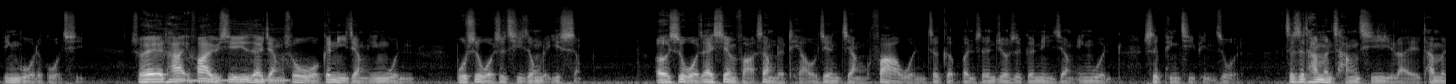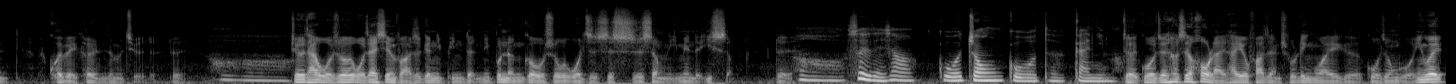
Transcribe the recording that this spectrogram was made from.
英国的国旗，所以他法语系一直在讲说，我跟你讲英文，不是我是其中的一省，而是我在宪法上的条件讲法文，这个本身就是跟你讲英文是平起平坐的，这是他们长期以来他们魁北克人这么觉得，对。哦，就是他，我说我在宪法是跟你平等，你不能够说我只是十省里面的一省，对。哦，所以有点像国中国的概念吗？对，国就是后来他又发展出另外一个国中国，因为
